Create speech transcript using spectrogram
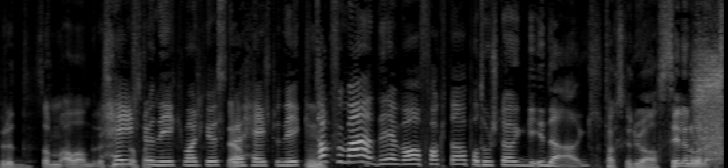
brudd, som alle andre. helt også. unik, Markus. Du Ja. er helt unik. Mm. Takk for meg! Det var Fakta på torsdag i dag. Takk skal du ha, Silje Nordnes.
